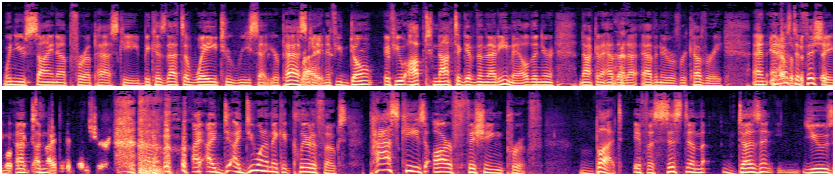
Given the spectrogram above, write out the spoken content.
when you sign up for a passkey because that's a way to reset your passkey. Right. And if you don't, if you opt not to give them that email, then you're not going to have that avenue of recovery. And, and as to phishing, uh, uh, I, I, I do want to make it clear to folks passkeys are phishing proof. But if a system doesn't use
